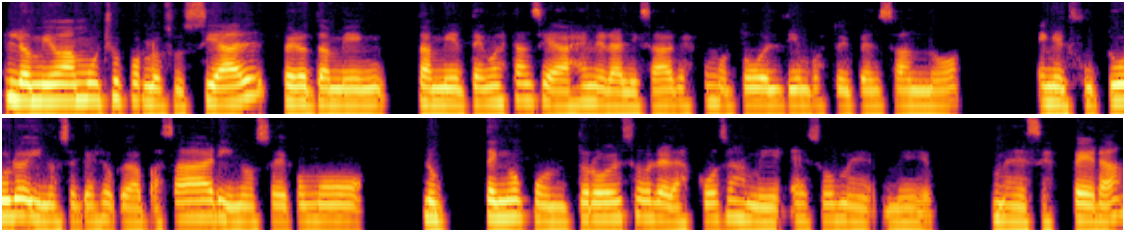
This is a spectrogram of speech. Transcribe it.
Lo mío va mucho por lo social, pero también, también tengo esta ansiedad generalizada que es como todo el tiempo estoy pensando en el futuro y no sé qué es lo que va a pasar y no sé cómo, no tengo control sobre las cosas, a mí eso me, me, me desespera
